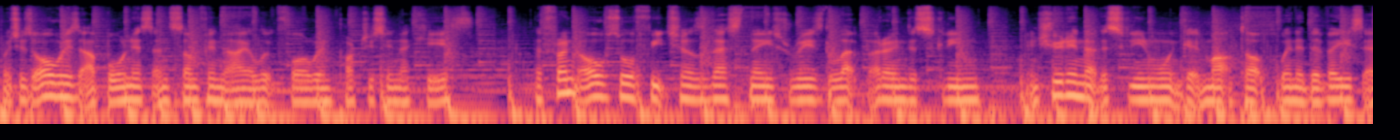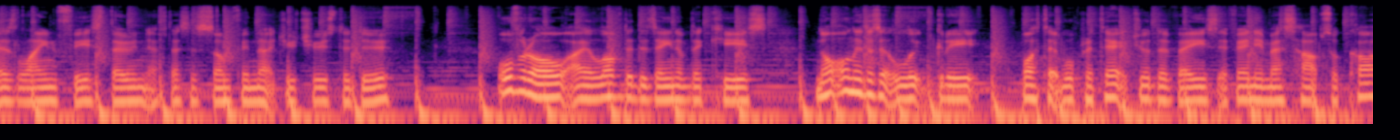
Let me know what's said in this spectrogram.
which is always a bonus and something that I look for when purchasing a case. The front also features this nice raised lip around the screen ensuring that the screen won't get marked up when the device is lying face down if this is something that you choose to do. Overall I love the design of the case, not only does it look great but it will protect your device if any mishaps occur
